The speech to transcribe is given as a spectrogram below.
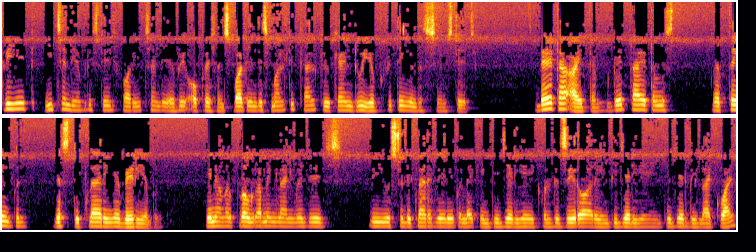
create each and every stage for each and every operations. But in this multi-calc, you can do everything in the same stage. Data item. Data item is nothing but just declaring a variable in our programming languages we used to declare a variable like integer a equal to 0 or integer a integer b likewise.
